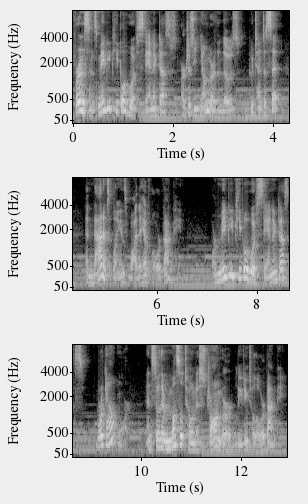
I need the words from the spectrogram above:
For instance, maybe people who have standing desks are just younger than those who tend to sit, and that explains why they have lower back pain. Or maybe people who have standing desks work out more, and so their muscle tone is stronger, leading to lower back pain.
